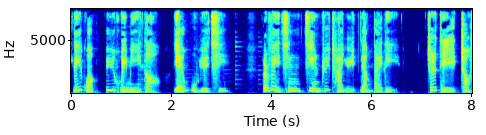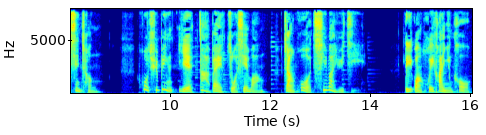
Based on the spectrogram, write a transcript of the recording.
李广迂回迷道，延误约期。而卫青紧追单于两百里，直抵赵信城。霍去病也大败左贤王，斩获七万余级。李广回汉营后，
